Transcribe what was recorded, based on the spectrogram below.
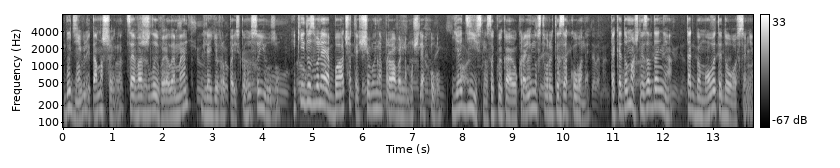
будівлі та машини це важливий елемент для Європейського союзу, який дозволяє бачити, що ви на правильному шляху. Я дійсно закликаю Україну створити закони, таке домашнє завдання, так би мовити, до осені.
